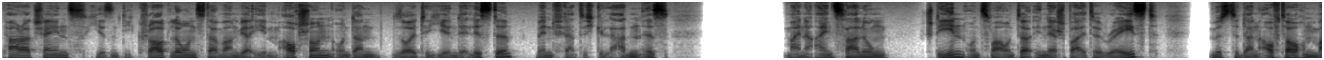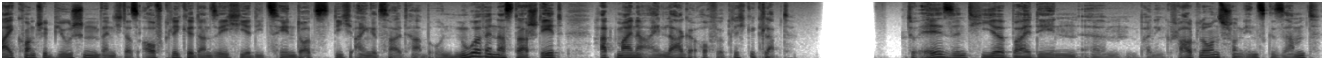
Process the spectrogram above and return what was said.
Parachains, hier sind die Crowdloans, da waren wir eben auch schon. Und dann sollte hier in der Liste, wenn fertig geladen ist, meine Einzahlung stehen und zwar unter in der Spalte Raised müsste dann auftauchen, My Contribution. Wenn ich das aufklicke, dann sehe ich hier die 10 Dots, die ich eingezahlt habe. Und nur wenn das da steht, hat meine Einlage auch wirklich geklappt. Aktuell sind hier bei den, ähm, bei den Crowdloans schon insgesamt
